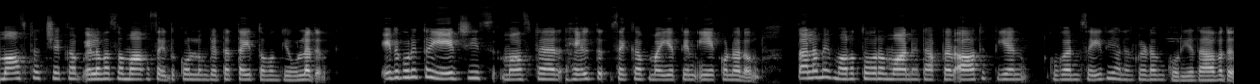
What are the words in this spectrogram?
மாஸ்டர் செக்அப் இலவசமாக செய்து கொள்ளும் திட்டத்தை துவங்கியுள்ளது. இதுகுறித்து ஏஜிஸ் மாஸ்டர் ஹெல்த் செக்அப் மையத்தின் இயக்குனரும் தலைமை மருத்துவருமான டாக்டர் ஆதித்யன் குகன் செய்தியாளர்களிடம் கூறியதாவது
